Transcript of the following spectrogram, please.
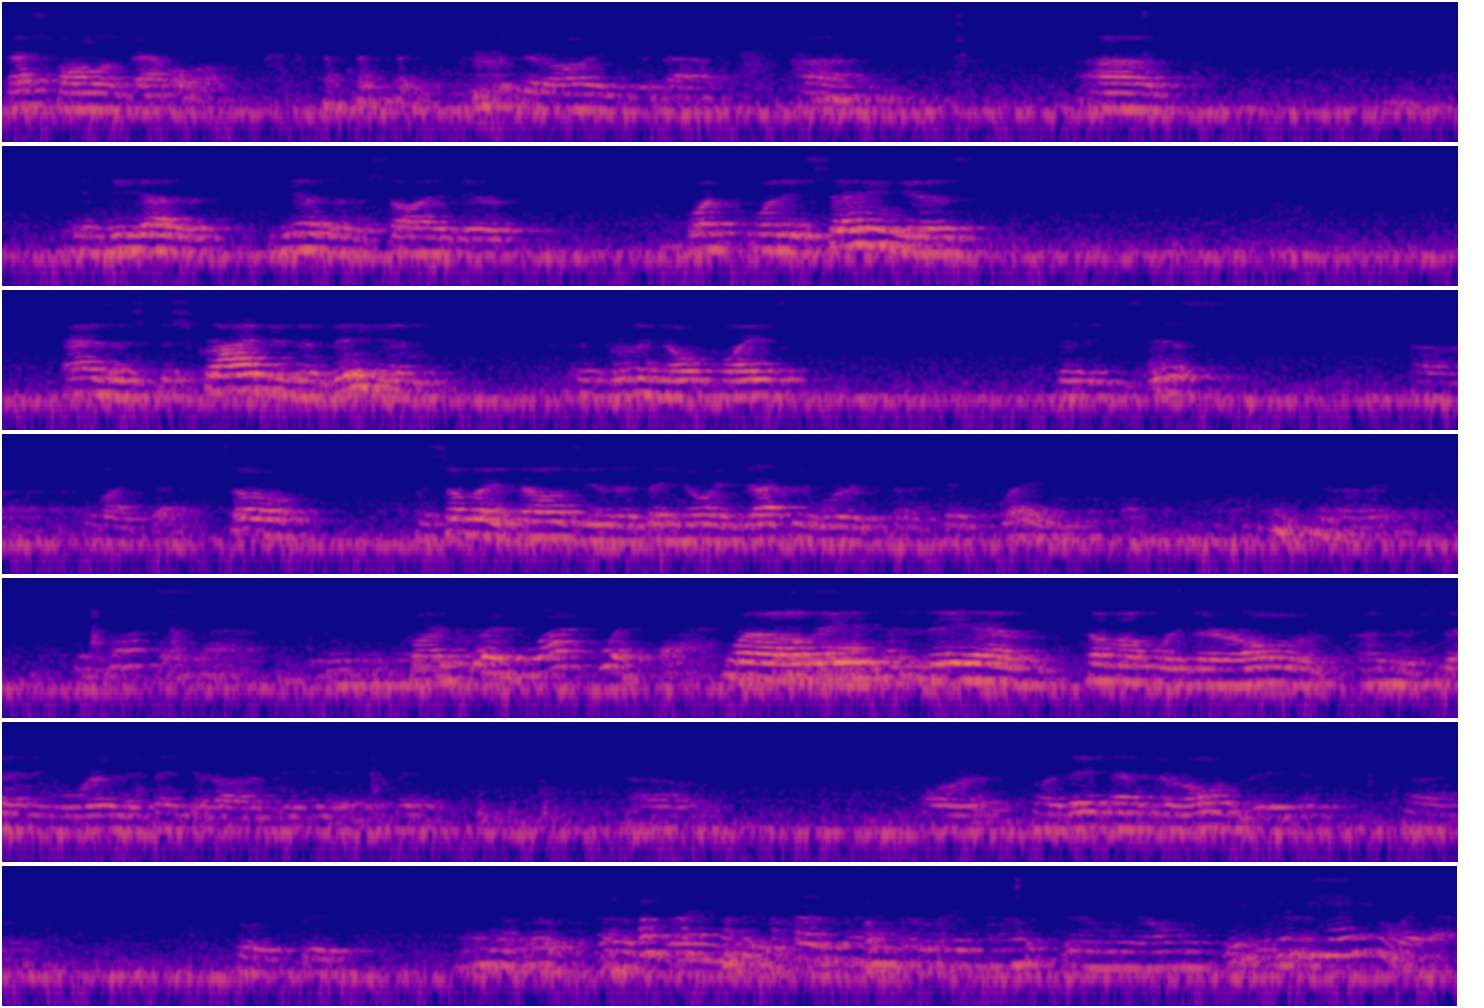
that's fallen Babylon. But there always is a battle. Um, um, and he has, a- he has an aside here. What, what he's saying is, as it's described in the vision, there's really no place that exists uh, like that. So when somebody tells you that they know exactly where it's going to take place, uh, Good luck with that. pardon? Good luck with that. Well, they, they have come up with their own understanding of where they think it ought to be. It- it's, um, Or, or they've had their own vision, uh, so to speak. I have a, a friend whose husband is a lay minister and we all went to It can be anywhere.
